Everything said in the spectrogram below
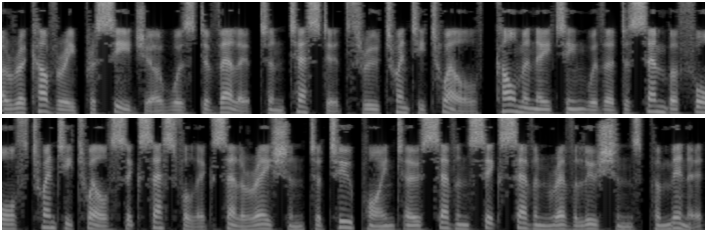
A recovery procedure was developed and tested through 2012, culminating with a December 4, 2012 successful acceleration to 2.0767 revolutions per minute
